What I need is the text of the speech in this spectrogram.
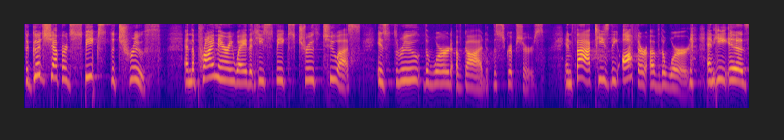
The Good Shepherd speaks the truth, and the primary way that he speaks truth to us is through the Word of God, the Scriptures. In fact, he's the author of the word, and he is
